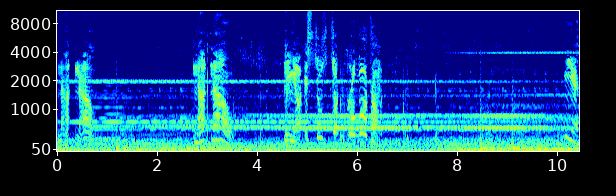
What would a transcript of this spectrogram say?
Not now. Not now. Я еще ждет работа. Нет.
